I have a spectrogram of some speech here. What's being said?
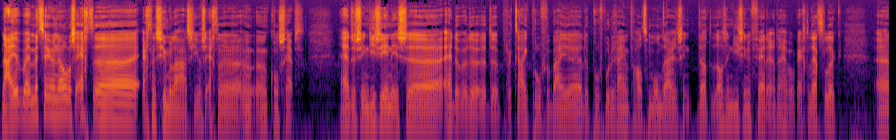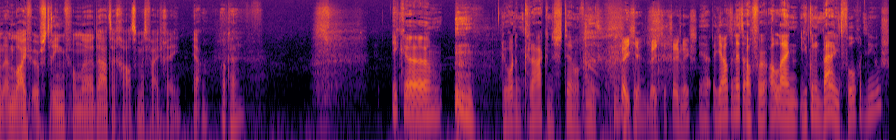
nou, met TNO was echt, uh, echt een simulatie. was echt een, een, een concept. Dus in die zin is de, de, de praktijkproeven bij de proefboerderij in Valtemont, daar is in, dat, dat is in die zin verder. Daar hebben we ook echt letterlijk een, een live upstream van data gehad met 5G. Ja. Oké. Ik, uh, je hoort een krakende stem, of niet? Een beetje, een beetje. Geeft niks. Ja, je had het net over allerlei... Je kunt het bijna niet volgen, het nieuws.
